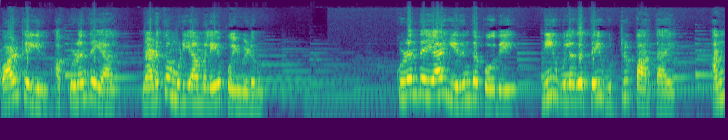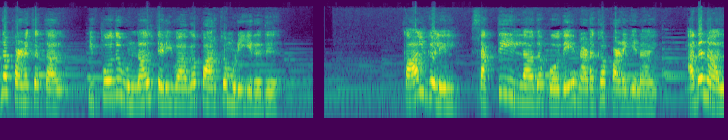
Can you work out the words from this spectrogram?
வாழ்க்கையில் அக்குழந்தையால் நடக்க முடியாமலே போய்விடும். குழந்தையாய் இருந்த போதே நீ உலகத்தை உற்று பார்த்தாய். அந்த பழக்கத்தால் இப்போது உன்னால் தெளிவாக பார்க்க முடிகிறது. கால்களில் சக்தி இல்லாத போதே நடக்க பழகினாய். அதனால்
